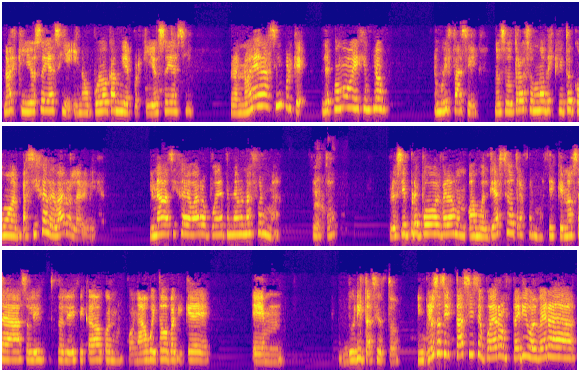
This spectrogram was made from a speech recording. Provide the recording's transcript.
no, es que yo soy así y no puedo cambiar porque yo soy así. Pero no es así porque, les pongo un ejemplo muy fácil. Nosotros somos descritos como vasijas de barro en la Biblia. Y una vasija de barro puede tener una forma, ¿cierto? Pero siempre puedo volver a, moldearse de otra forma, si es que no se ha solidificado con, agua y todo para que quede em, durita, ¿cierto? Incluso si está así, se puede romper y volver a,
